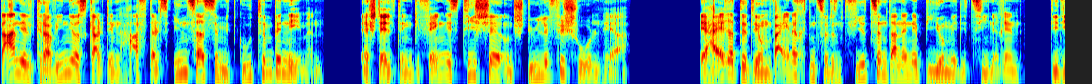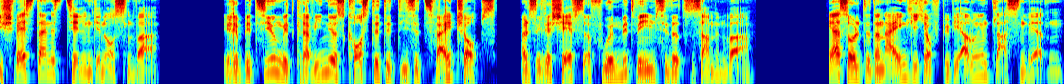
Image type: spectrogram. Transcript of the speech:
Daniel Gravinius galt in Haft als Insasse mit gutem Benehmen. Er stellte in Gefängnis Tische und Stühle für Schulen her. Er heiratete um Weihnachten 2014 dann eine Biomedizinerin, die die Schwester eines Zellengenossen war. Ihre Beziehung mit Gravinius kostete diese zwei Jobs, als ihre Chefs erfuhren, mit wem sie da zusammen war. Er sollte dann eigentlich auf Bewährung entlassen werden,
